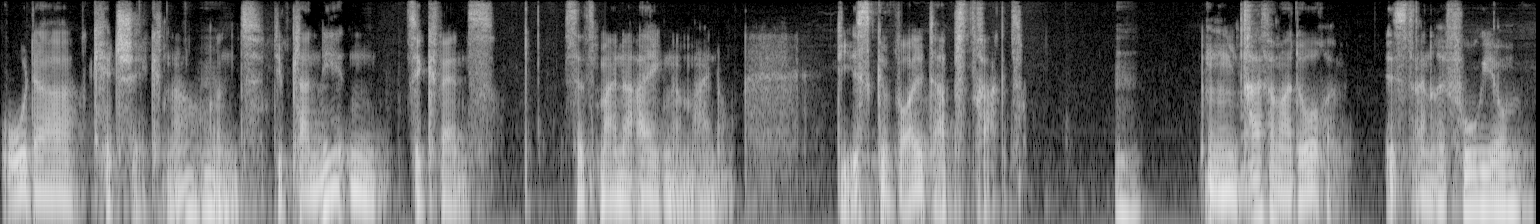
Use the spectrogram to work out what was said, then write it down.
Oder kitschig. Ne? Mhm. Und die Planetensequenz ist jetzt meine eigene Meinung. Die ist gewollt abstrakt. Mhm. Mm, Tralfamadore ist ein Refugium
